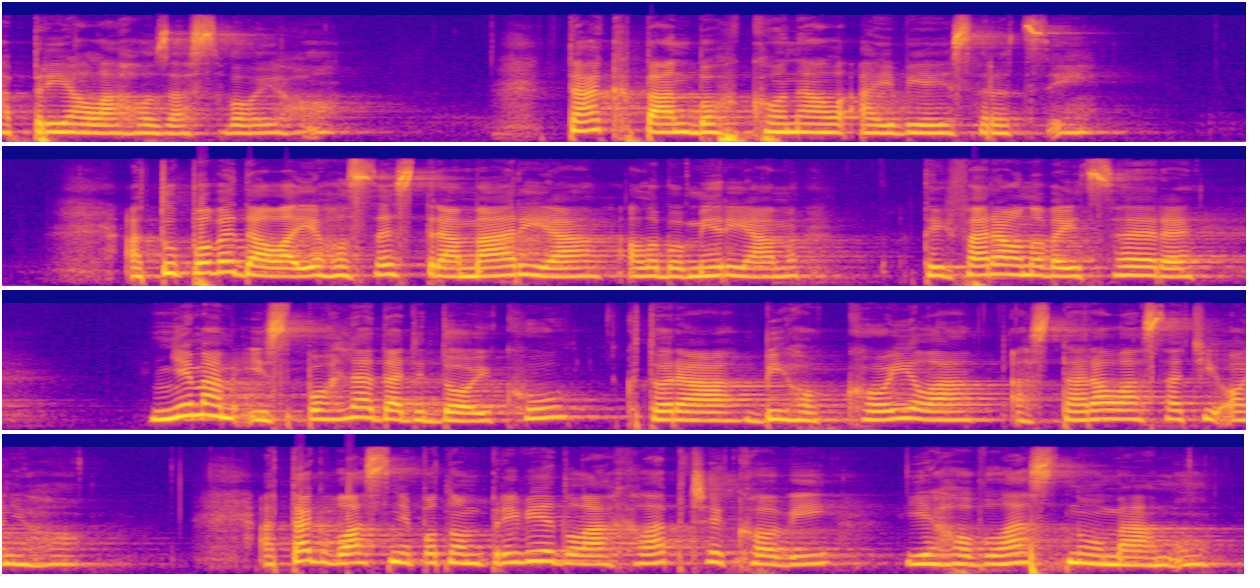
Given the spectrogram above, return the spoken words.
a prijala ho za svojho. Tak pán Boh konal aj v jej srdci. A tu povedala jeho sestra Mária, alebo Miriam, tej faraónovej cére, nemám ísť pohľadať dojku, ktorá by ho kojila a starala sa ti o ňoho. A tak vlastne potom priviedla chlapčekovi jeho vlastnú mamu,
